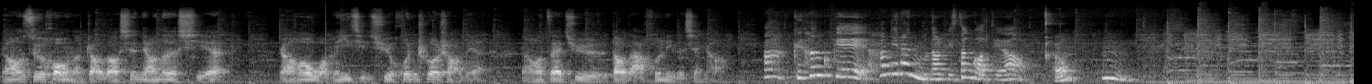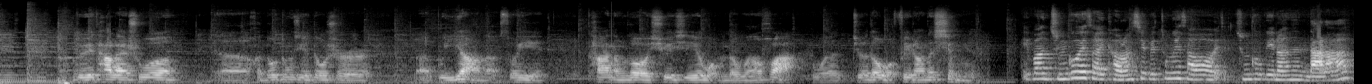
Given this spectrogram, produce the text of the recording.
然后最后呢，找到新娘的鞋，然后我们一起去婚车上面，然后再去到达婚礼的现场。 아, 그 한국의 함이라는 문화랑 비슷한 것 같아요. 嗯， 음, 对于他来说，呃，很多东西都是呃不一样的，所以他能够学习我们的文化，我觉得我非常的幸运。 이번 중국에서의 결혼식을 통해서 이제 중국이라는 나라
